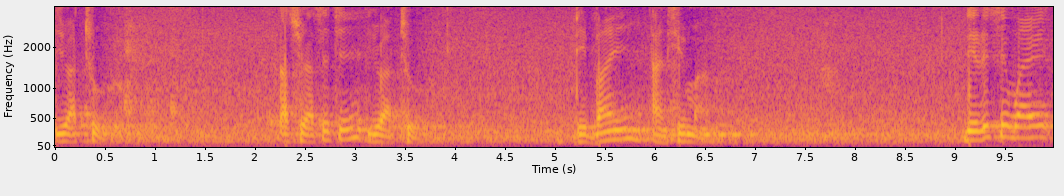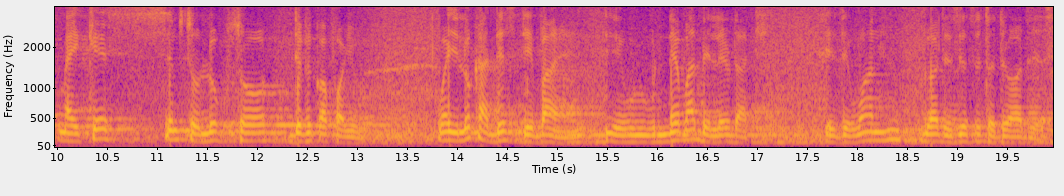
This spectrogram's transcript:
you are two. As you are sitting, you are two. Divine and human. The reason why my case seems to look so difficult for you, when you look at this divine, you will never believe that it's the one God is using to do all this.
